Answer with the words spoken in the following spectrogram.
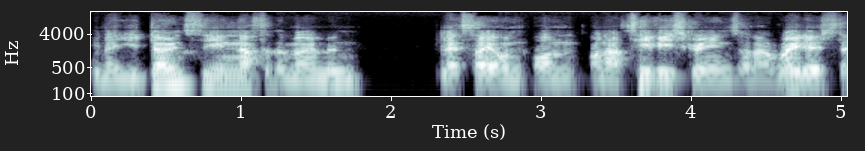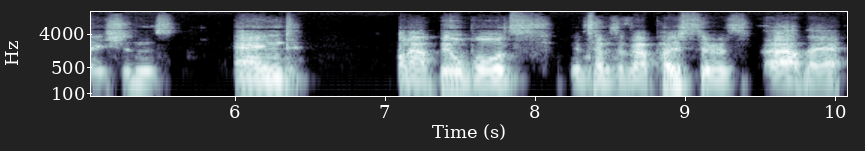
You know, you don't see enough at the moment, let's say on, on, on our TV screens, on our radio stations, and on our billboards in terms of our posters out there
